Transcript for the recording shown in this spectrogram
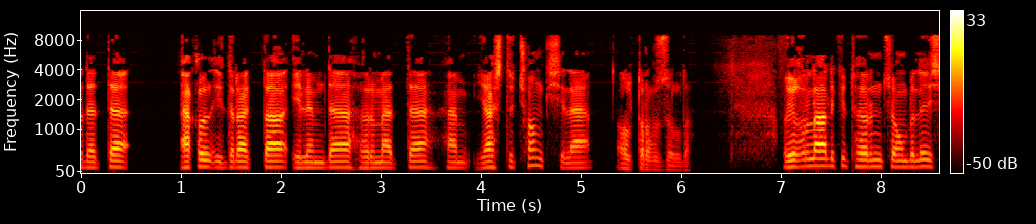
odatda aql idrokda ilmda hurmatda ham yoshda cho'ng kishilar o'ltirg'izildi uyg'urlardagi to'rni cho'ng bilish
